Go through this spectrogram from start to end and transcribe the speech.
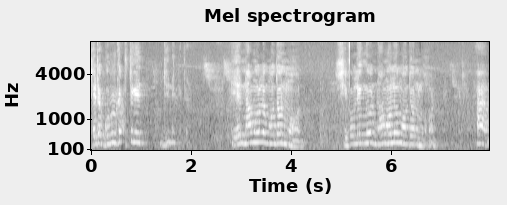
সেটা গুরুর কাছ থেকে জেনে নিতে এর নাম হলো মদন মোহন। শিবলিঙ্গর নাম হলো মদন মোহন। হ্যাঁ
